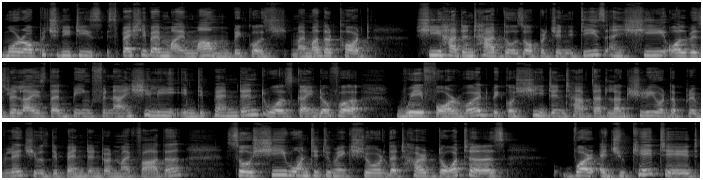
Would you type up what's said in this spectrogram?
more opportunities, especially by my mom, because my mother thought she hadn't had those opportunities, and she always realized that being financially independent was kind of a way forward because she didn't have that luxury or the privilege. She was dependent on my father, so she wanted to make sure that her daughters were educated,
